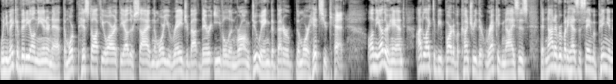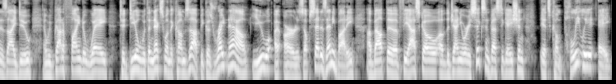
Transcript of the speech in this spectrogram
when you make a video on the internet, the more pissed off you are at the other side and the more you rage about their evil and wrongdoing, the better, the more hits you get. On the other hand, I'd like to be part of a country that recognizes that not everybody has the same opinion as I do, and we've got to find a way to deal with the next one that comes up. Because right now, you are as upset as anybody about the fiasco of the January 6th investigation. It's completely a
